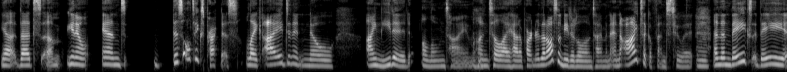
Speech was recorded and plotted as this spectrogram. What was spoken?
Yeah. That's, um, you know, and this all takes practice. Like, I didn't know I needed alone time Mhm. until I had a partner that also needed alone time. And, and I took offense to it. Mm. And then they, they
